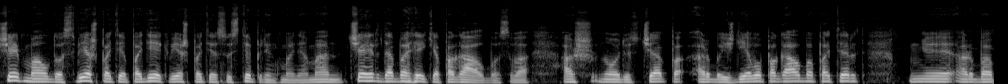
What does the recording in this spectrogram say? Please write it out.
Šiaip maldos viešpatie padėk, viešpatie sustiprink mane, man čia ir dabar reikia pagalbos. Va, aš noriu čia arba iš Dievo pagalbą patirti, E, arba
